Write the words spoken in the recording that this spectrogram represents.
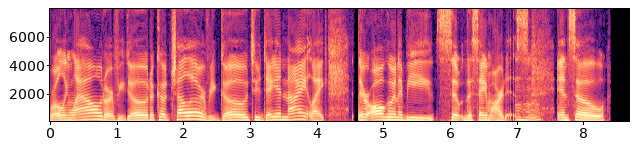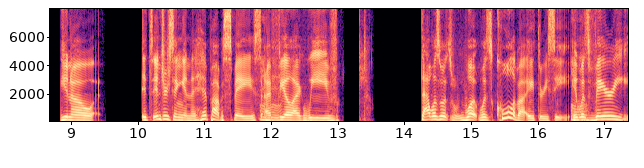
Rolling Loud or if you go to Coachella or if you go to Day and Night, like they're all going to be the same artists. Mhm. And so, you know, it's interesting in the hip hop space. I Mhm. feel like we've that was what's what was cool about A3C. It was Mm-hmm. very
